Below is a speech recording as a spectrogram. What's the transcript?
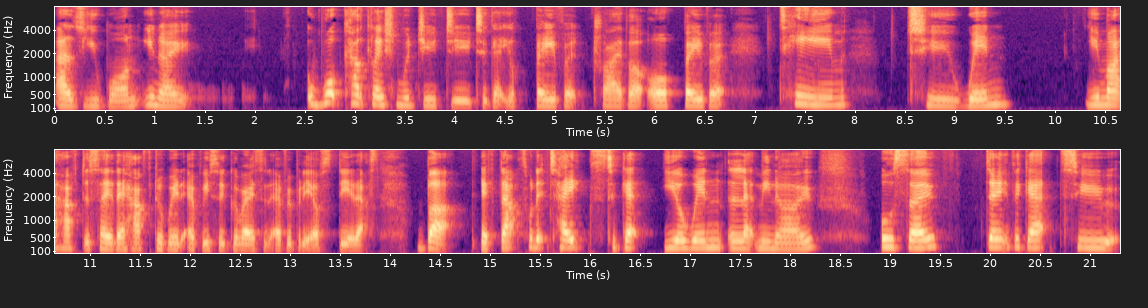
as you want, you know, what calculation would you do to get your favorite driver or favorite team to win? You might have to say they have to win every single race and everybody else DNS. But if that's what it takes to get your win, let me know. Also, don't forget to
